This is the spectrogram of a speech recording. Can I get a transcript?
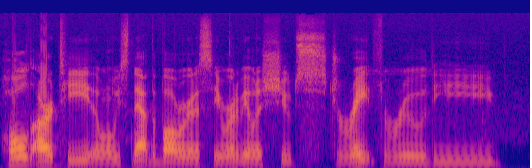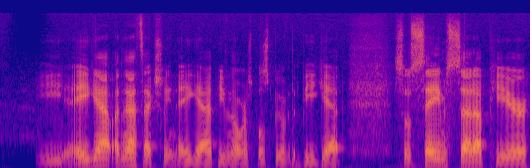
Hold RT, then when we snap the ball, we're going to see, we're going to be able to shoot straight through the A gap. I think that's actually an A gap, even though we're supposed to be over the B gap. So same setup here.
